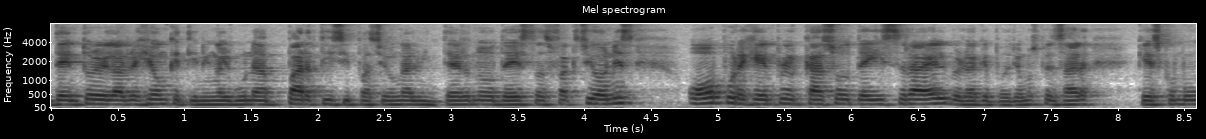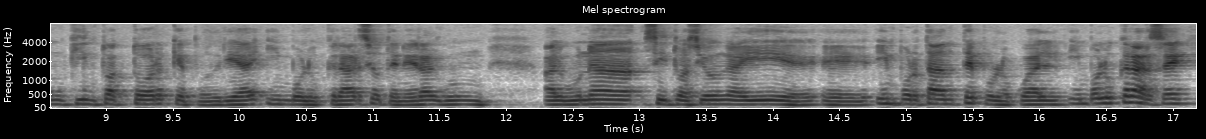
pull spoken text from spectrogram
dentro de la región que tienen alguna participación al interno de estas facciones, o por ejemplo el caso de Israel, ¿verdad? Que podríamos pensar que es como un quinto actor que podría involucrarse o tener algún, alguna situación ahí eh, eh, importante, por lo cual involucrarse.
